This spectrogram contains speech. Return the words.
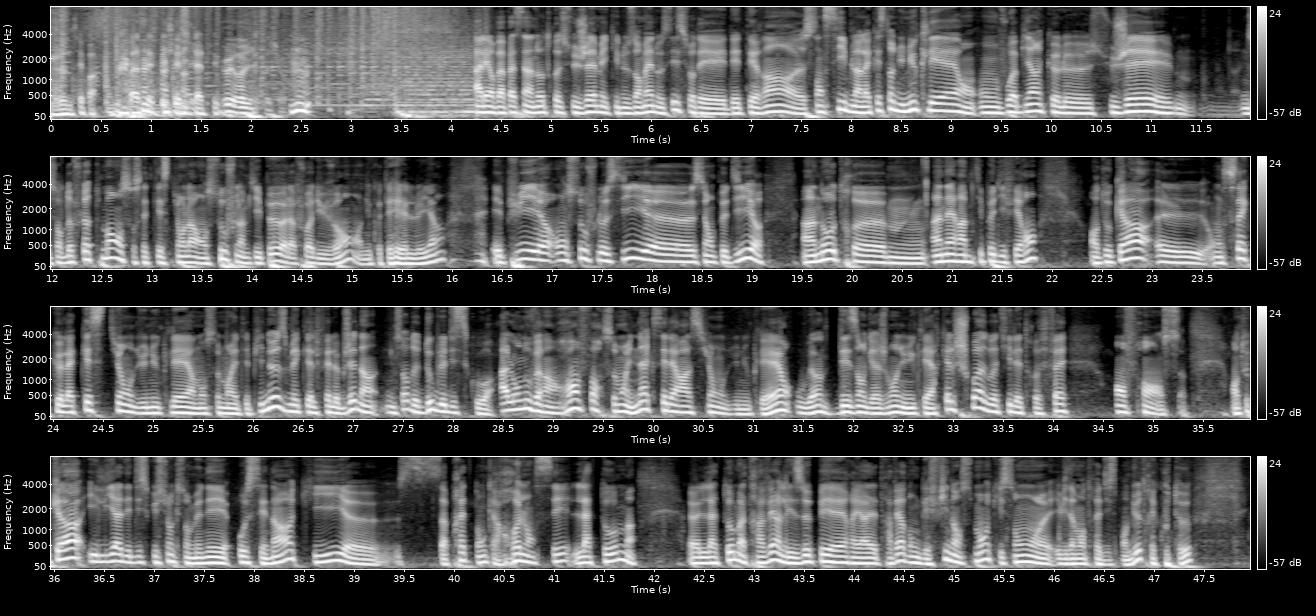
Je ne sais pas. Pas assez spécialiste là-dessus. Plus de régimes spéciaux. Allez, on va passer à un autre sujet, mais qui nous emmène aussi sur des, des terrains euh, sensibles. hein. La question du nucléaire, on, on voit bien que le sujet, euh, une sorte de flottement sur cette question-là. On souffle un petit peu à la fois du vent, du côté éolien, et puis euh, on souffle aussi, euh, si on peut dire, un autre, euh, un air un petit peu différent. En tout cas, euh, on sait que la question du nucléaire non seulement est épineuse, mais qu'elle fait l'objet d'une sorte de double discours. Allons-nous vers un renforcement, une accélération du nucléaire ou un désengagement du nucléaire? Quel choix doit-il être fait en France? En tout cas, il y a des discussions qui sont menées au Sénat qui euh, s'apprêtent donc à relancer l'atome. euh, L'atome à travers les EPR et à travers donc des financements qui sont évidemment très dispendieux, très coûteux.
